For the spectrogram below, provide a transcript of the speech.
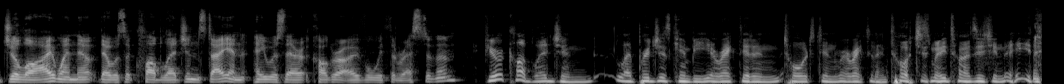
July when there, there was a Club Legends Day, and he was there at Kogarah Oval with the rest of them if you're a club legend, like bridges can be erected and torched and erected and torched as many times as you need.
